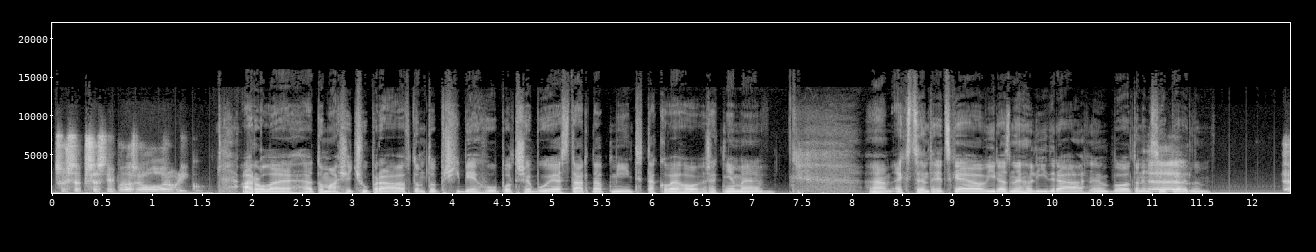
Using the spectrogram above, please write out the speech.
což se přesně podařilo Rohlíku. A role Tomáše Čupra v tomto příběhu potřebuje startup mít takového, řekněme, um, excentrického, výrazného lídra, nebo to nemusí být pravidlem? Eh,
